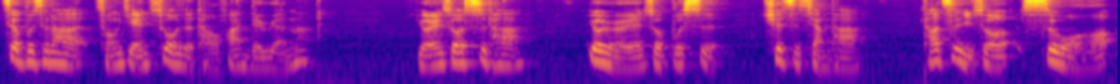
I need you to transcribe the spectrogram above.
这不是那从前坐着讨饭的人吗？”有人说是他，又有人说不是，确实像他。他自己说是我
